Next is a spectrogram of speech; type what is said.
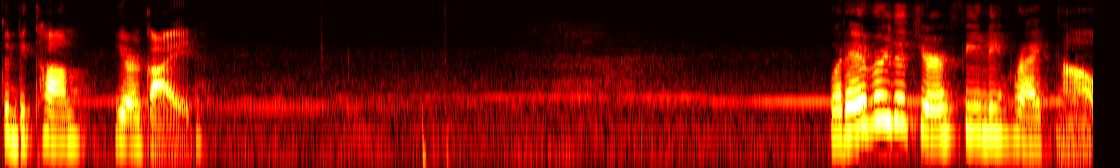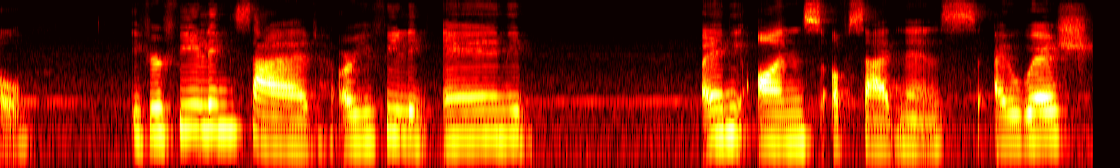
to become your guide. Whatever that you're feeling right now, if you're feeling sad or you're feeling any any ounce of sadness, I wish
